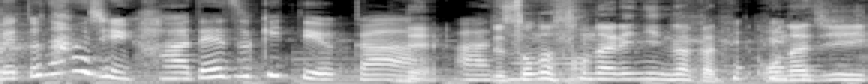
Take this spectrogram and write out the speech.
ベトナム人派手好きっていうか、ねその隣になんか同じ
